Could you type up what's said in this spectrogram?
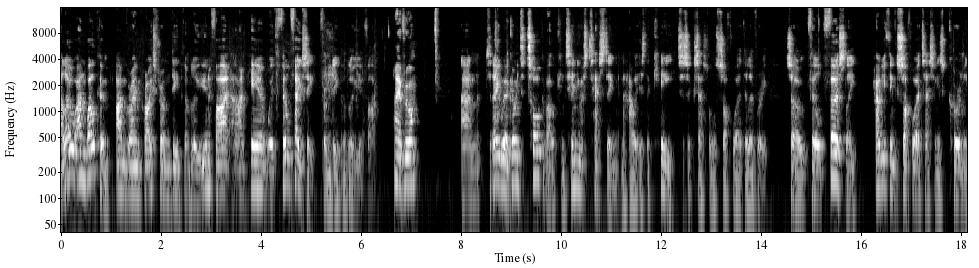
Hello and welcome. I'm Graham Price from Deeper Than Blue Unify, and I'm here with Phil Facey from Deeper Than Blue Unify. Hi everyone. And today we're going to talk about continuous testing and how it is the key to successful software delivery. So, Phil, firstly, how do you think software testing is currently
